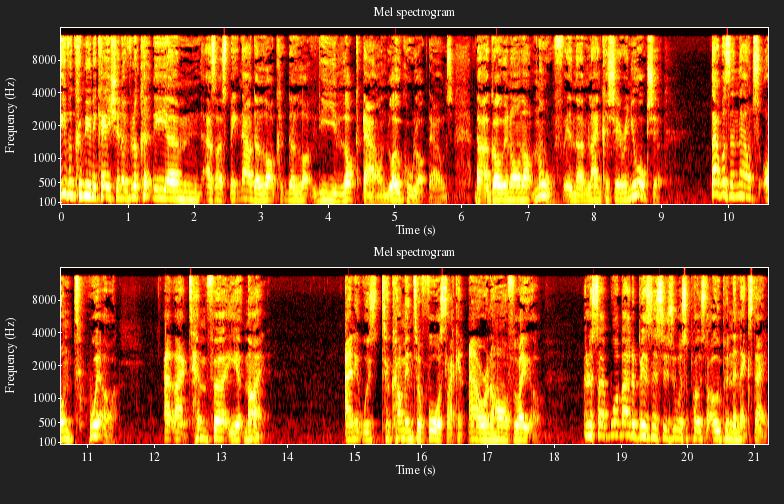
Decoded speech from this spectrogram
even communication of look at the um, as I speak now the lock the lock the lockdown local lockdowns that are going on up north in um, Lancashire and Yorkshire. That was announced on Twitter at like ten thirty at night, and it was to come into force like an hour and a half later. And it's like, what about the businesses who were supposed to open the next day?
